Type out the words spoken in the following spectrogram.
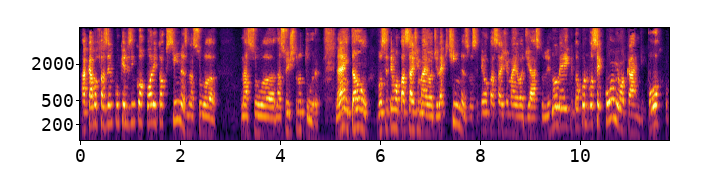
acaba fazendo com que eles incorporem toxinas na sua, na sua, na sua estrutura. Né? Então, você tem uma passagem maior de lectinas, você tem uma passagem maior de ácido linoleico. Então, quando você come uma carne de porco,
